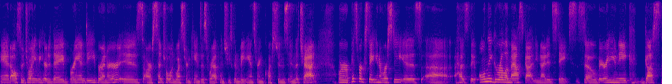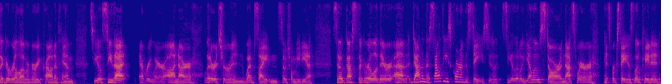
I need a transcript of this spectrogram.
And also joining me here today, Brandy Brenner is our Central and Western Kansas rep, and she's going to be answering questions in the chat. Where Pittsburg State University is uh, has the only gorilla mascot in the United States, so very unique. Gus the gorilla, we're very proud of him. So you'll see that everywhere on our literature and website and social media. So Gus the gorilla there. Um, down in the southeast corner of the state, you see, see, a little yellow star, and that's where Pittsburg State is located.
